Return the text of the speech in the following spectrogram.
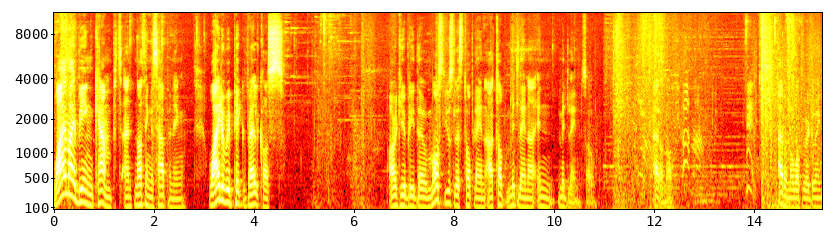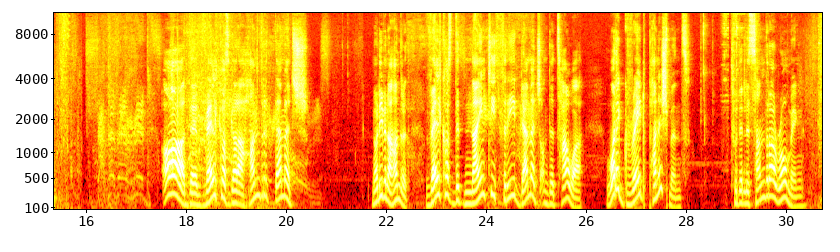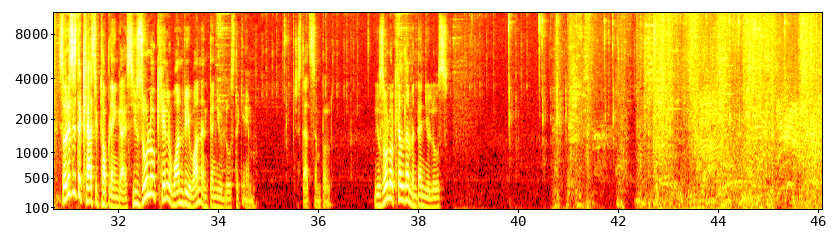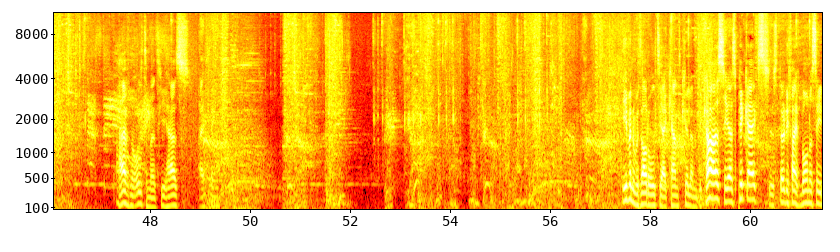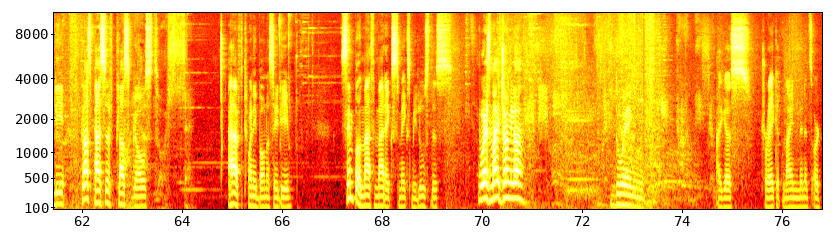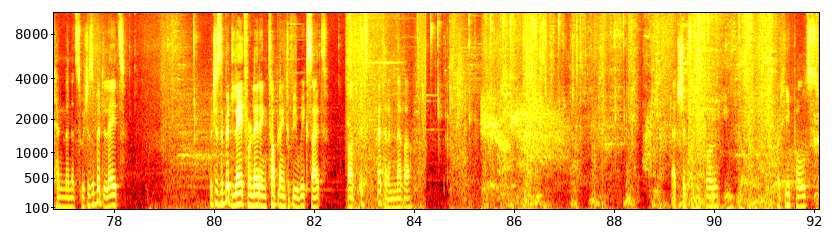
Why am I being camped and nothing is happening? Why do we pick Vel'Koz? Arguably the most useless top lane, uh, top mid laner in mid lane, so... I don't know. I don't know what we're doing. Oh, the Vel'Koz got a hundred damage. Not even a hundred. Vel'Koz did 93 damage on the tower. What a great punishment to the Lissandra roaming. So this is the classic top lane, guys. You solo kill 1v1 and then you lose the game. Just that simple. You solo kill them and then you lose. I have no ultimate. He has, I think. Even without ulti I can't kill him because he has pickaxe, his 35 bonus AD, plus passive, plus ghost. I have 20 bonus AD. Simple mathematics makes me lose this. Where's my jungler? Doing, I guess, Drake at 9 minutes or 10 minutes, which is a bit late. Which is a bit late for letting top lane to be weak side, but it's better than never. That shit didn't pull. But he pulls.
